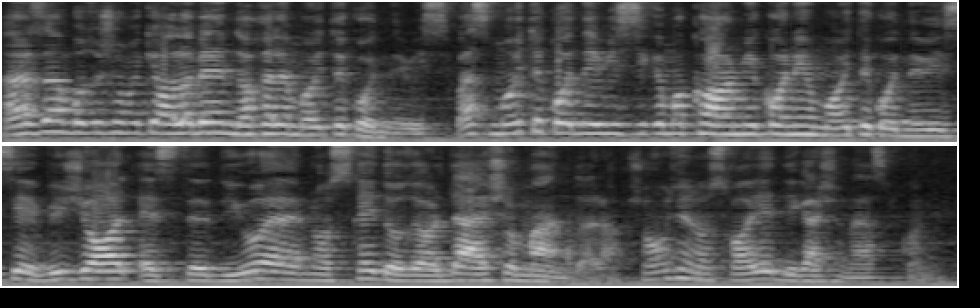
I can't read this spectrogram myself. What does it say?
ارزم بزرگ شما که حالا بریم داخل محیط کدنویسی. پس محیط کدنویسی که ما کار می‌کنیم محیط کدنویسی ویژوال استودیو نسخه 2010 رو من دارم. شما می‌تونید نسخه های دیگه رو نصب کنید.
